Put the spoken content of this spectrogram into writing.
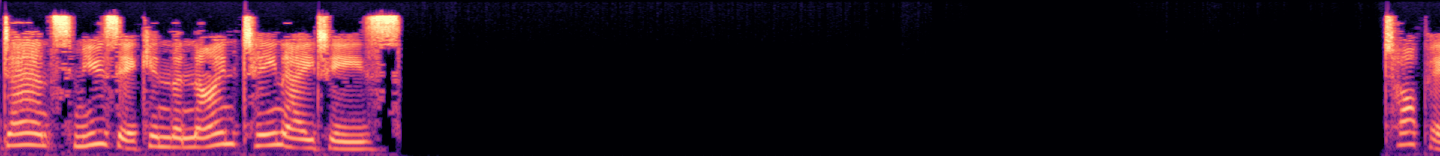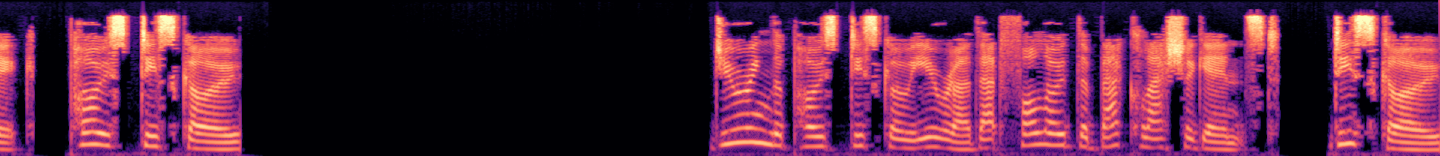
Dance music in the 1980s Post-disco. During the post-disco era that followed the backlash against disco,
